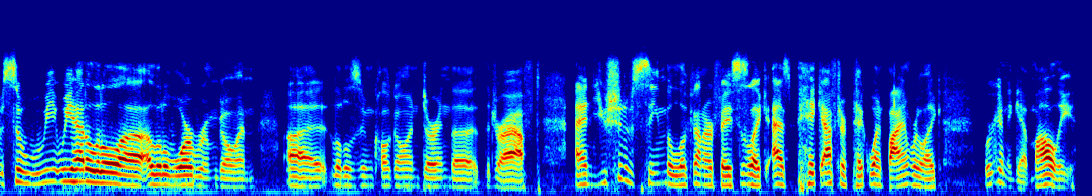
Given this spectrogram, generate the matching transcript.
So we we had a little uh, a little war room going, uh, little Zoom call going during the the draft, and you should have seen the look on our faces like as pick after pick went by, and we're like, we're gonna get Molly.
